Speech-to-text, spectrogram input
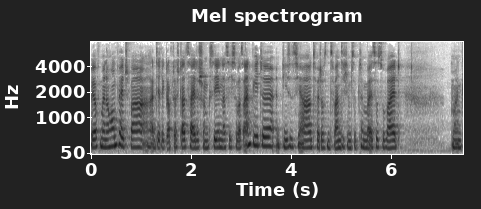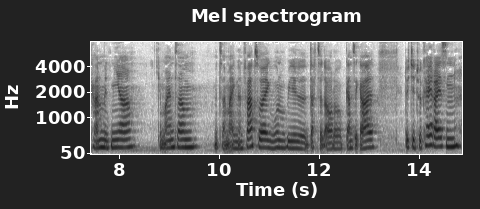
Wer auf meiner Homepage war, hat direkt auf der Startseite schon gesehen, dass ich sowas anbiete. Dieses Jahr, 2020 im September, ist es soweit. Man kann mit mir gemeinsam mit seinem eigenen Fahrzeug, Wohnmobil, Dachzeltauto, ganz egal, durch die Türkei reisen.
